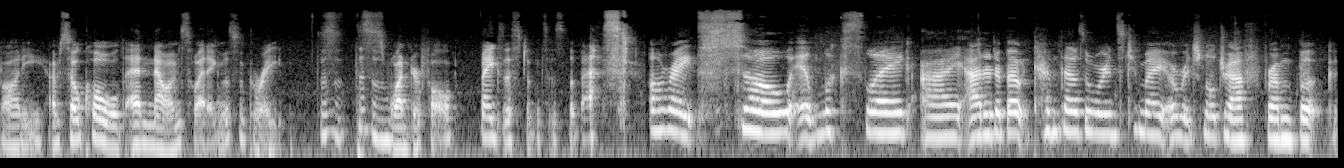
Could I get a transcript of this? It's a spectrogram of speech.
Body. I'm so cold and now I'm sweating. This is great. This is, this is wonderful. My existence is the best. All right, so it looks like I added about 10,000 words to my original draft from book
